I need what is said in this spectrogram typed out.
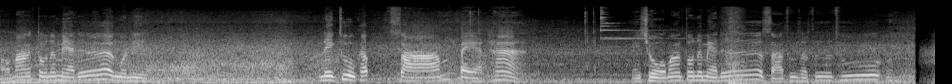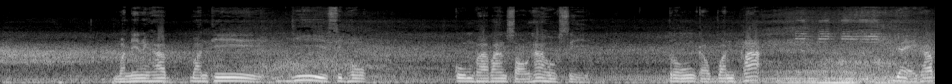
ออกมาตรงนั้นแม่เด้องวดนี้ เลขทูบครับสามแปดห้า ให้โชว์ออกมาตรงนั้นแม่เด้อสาธุสาธุสาธุวันนี้นะครับวันที่ 26 กุมภาพันธ์ 2564 ตรงกับวันพระใหญ่ครับ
